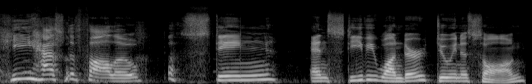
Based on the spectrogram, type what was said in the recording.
He has to follow Sting and Stevie Wonder doing a song.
